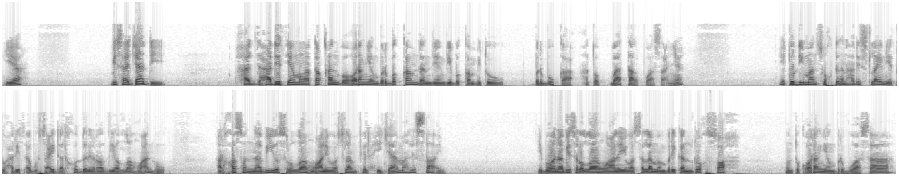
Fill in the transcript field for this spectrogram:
ya bisa jadi hadis yang mengatakan bahwa orang yang berbekam dan yang dibekam itu berbuka atau batal puasanya itu dimansuh dengan hadis lain yaitu hadis Abu Sa'id Al-Khudri radhiyallahu anhu arkhasan Nabi sallallahu alaihi wasallam fil hijamah lis-shaim bahwa Nabi sallallahu alaihi wasallam memberikan rukhsah untuk orang yang berpuasa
